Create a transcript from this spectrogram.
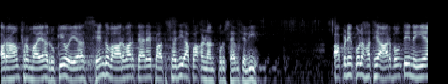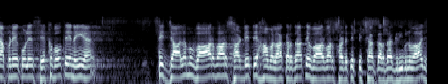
ਆਰਾਮ ਫਰਮਾਇਆ, ਰੁਕੇ ਹੋਏ ਆ। ਸਿੰਘ ਵਾਰ-ਵਾਰ ਕਹਿ ਰਹੇ, ਪਾਤਸ਼ਾਹ ਜੀ, ਆਪਾਂ ਅਨੰਦਪੁਰ ਸਾਹਿਬ ਚੱਲੀਏ। ਆਪਣੇ ਕੋਲ ਹਥਿਆਰ ਬਹੁਤੇ ਨਹੀਂ ਹੈ ਆਪਣੇ ਕੋਲੇ ਸਿੱਖ ਬਹੁਤੇ ਨਹੀਂ ਹੈ ਤੇ ਜ਼ਾਲਮ ਵਾਰ-ਵਾਰ ਸਾਡੇ ਤੇ ਹਮਲਾ ਕਰਦਾ ਤੇ ਵਾਰ-ਵਾਰ ਸਾਡੇ ਤੇ ਪਿੱਛਾ ਕਰਦਾ ਗਰੀਬ ਨਵਾਜ।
